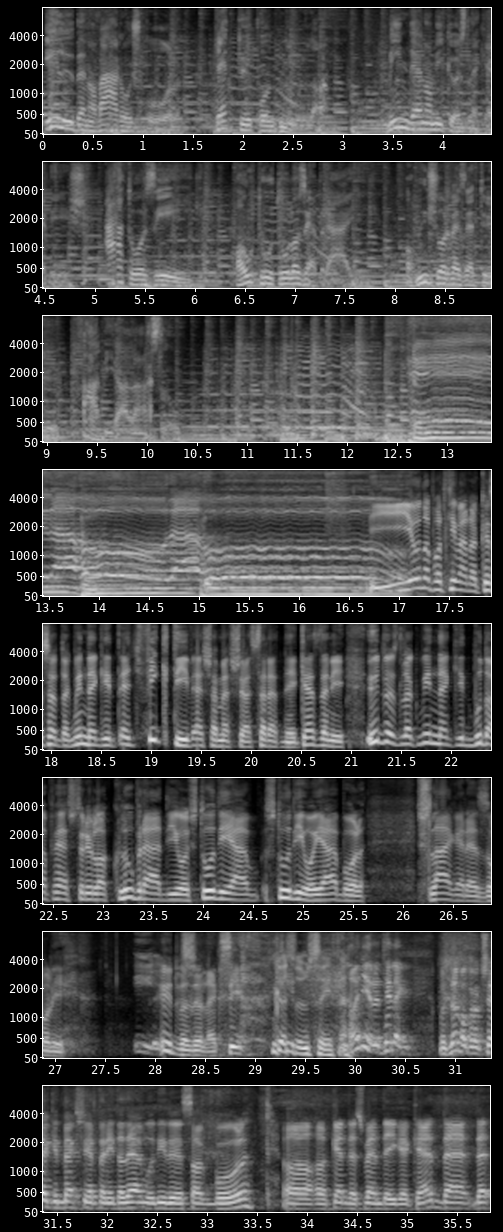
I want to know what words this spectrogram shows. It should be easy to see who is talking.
Speaker 1: Élőben a városból 2.0 Minden, ami közlekedés. Ától z autótól az ebráig. A műsorvezető Fábián László. Hey,
Speaker 2: Jó napot kívánok, köszöntök mindenkit. Egy fiktív SMS-sel szeretnék kezdeni. Üdvözlök mindenkit Budapestről a Klubrádió stúdiójából. Slágeres Zoli. Így. Üdvözöllek, szia!
Speaker 3: Köszönöm szépen!
Speaker 2: Annyira tényleg, most nem akarok senkit megsérteni itt az elmúlt időszakból, a, a kedves vendégeket, de, de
